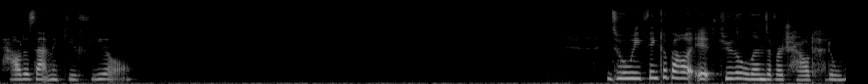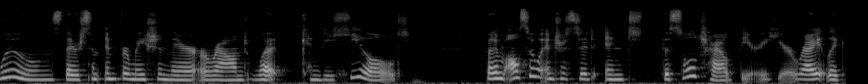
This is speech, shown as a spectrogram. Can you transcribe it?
How does that make you feel? And so when we think about it through the lens of our childhood wounds, there's some information there around what can be healed. But I'm also interested in the soul child theory here, right? Like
